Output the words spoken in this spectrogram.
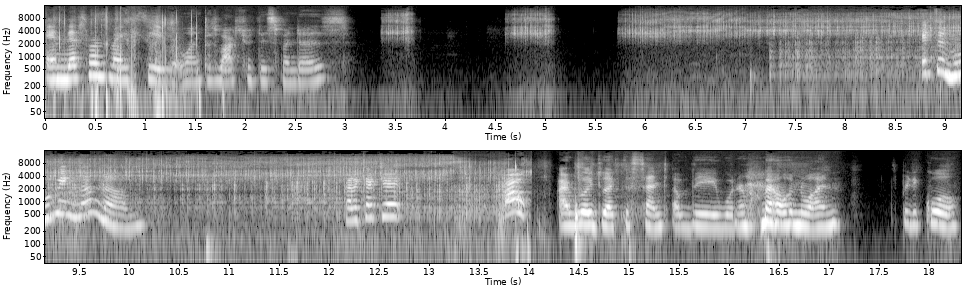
And this one's my favorite one because watch what this one does. Num num. Gotta catch it. Oh! I really do like the scent of the watermelon one. It's pretty cool.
